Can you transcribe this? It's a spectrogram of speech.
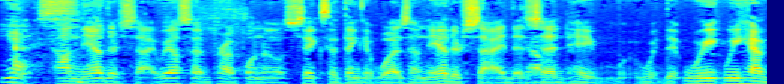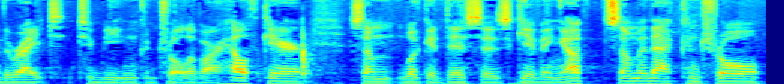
yes. on the other side. We also had Prop 106, I think it was, on the other side that said, hey, w- w- that we, we have the right to be in control of our health care. Some look at this as giving up some of that control.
